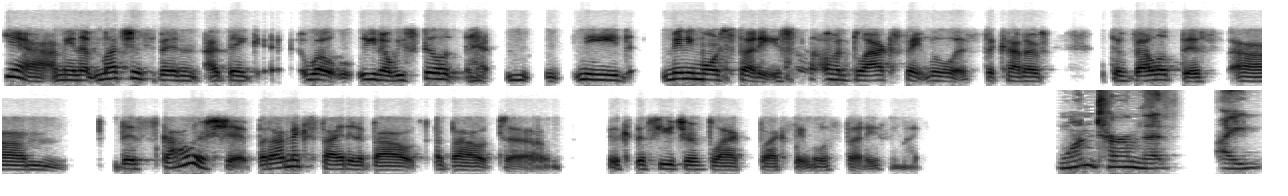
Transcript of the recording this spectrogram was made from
yeah, I mean, much has been, I think, well, you know, we still need many more studies on Black St. Louis to kind of develop this um, this scholarship. But I'm excited about about um, the future of Black Black St. Louis studies. One term that I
